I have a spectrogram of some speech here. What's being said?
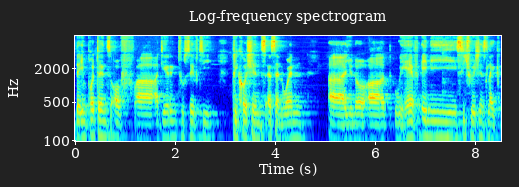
the importance of uh, adhering to safety precautions as and when uh, you know uh, we have any situations like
